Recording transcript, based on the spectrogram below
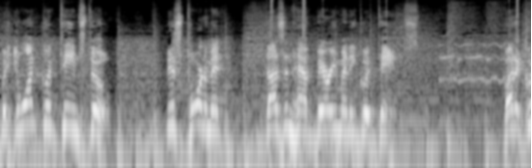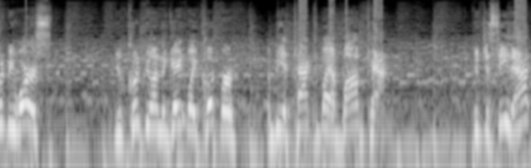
but you want good teams too. This tournament doesn't have very many good teams. But it could be worse. You could be on the Gateway Clipper and be attacked by a bobcat. Did you see that?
